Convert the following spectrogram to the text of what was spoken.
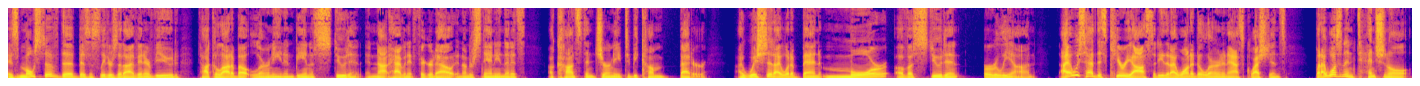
is most of the business leaders that I've interviewed talk a lot about learning and being a student and not having it figured out and understanding that it's a constant journey to become better. I wish that I would have been more of a student early on. I always had this curiosity that I wanted to learn and ask questions, but I wasn't intentional,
